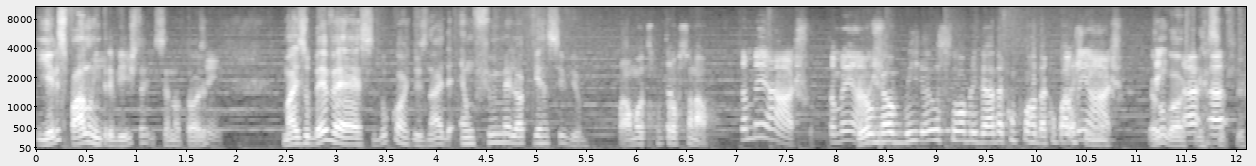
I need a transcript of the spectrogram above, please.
E eles falam em entrevista, isso é notório. Sim. Mas o BVS do corte do Snyder é um filme melhor que Guerra Civil. Palmas pro profissional. Também acho. Também acho. Eu, me obri- eu sou obrigado a concordar com o Também Palestina. acho. Eu não gosto a, de Guerra a- Civil.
